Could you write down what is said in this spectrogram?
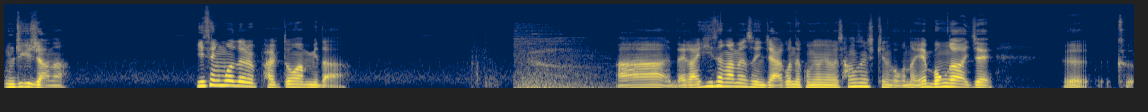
움직이지 않아. 희생 모드를 발동합니다. 아, 내가 희생하면서 이제 아군의 공격력을 상승시키는 거구나. 얘 뭔가 이제 그, 그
